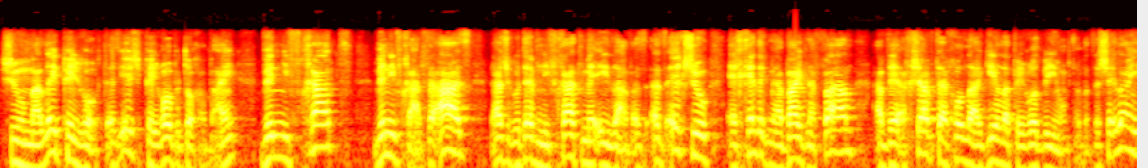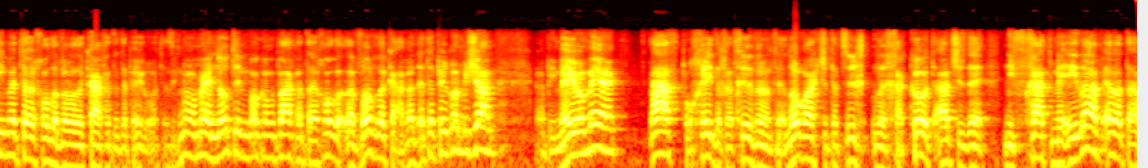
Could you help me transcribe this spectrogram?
שהוא מלא פירות, אז יש פירות בתוך הבית, ונפחת ונפחת, ואז רש"י כותב נפחת מאליו, אז, אז איכשהו אה, חלק מהבית נפל, ועכשיו אתה יכול להגיע לפירות ביום טוב. אז השאלה היא אם אתה יכול לבוא ולקחת את הפירות. אז כמו אומר, נוטים במקום הפחד, אתה יכול לבוא ולקחת את הפירות משם. רבי מאיר אומר, אף פוחד לכתחילה ונותן. לא רק שאתה צריך לחכות עד שזה נפחת מאליו, אלא אתה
